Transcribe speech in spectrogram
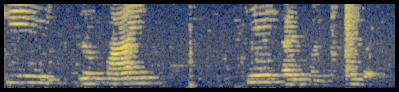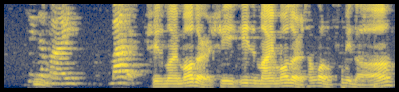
She's my she is my She's my mother. she's my mother. She is my mother. 상관없습니다.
